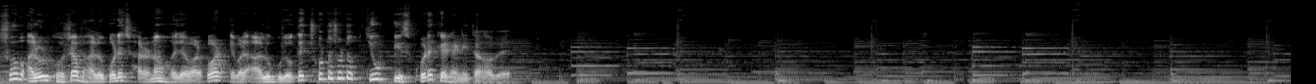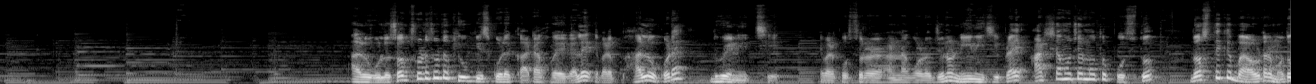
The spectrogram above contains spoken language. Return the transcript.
সব আলুর খোসা ভালো করে ছাড়ানো হয়ে যাওয়ার পর এবার আলুগুলোকে ছোট ছোট কিউব পিস করে কেটে নিতে হবে। আলুগুলো সব ছোট ছোট কিউব পিস করে কাটা হয়ে গেলে এবার ভালো করে ধুয়ে নিচ্ছি। এবার পোস্তটা রান্না করার জন্য নিয়ে নিয়েছি প্রায় আট চামচের মতো পোস্ত, দশ থেকে বারোটার মতো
